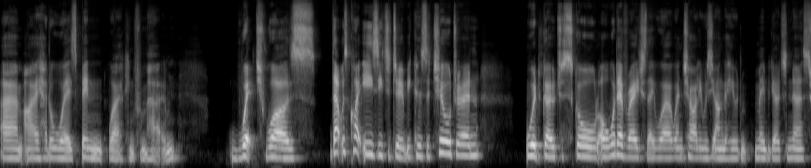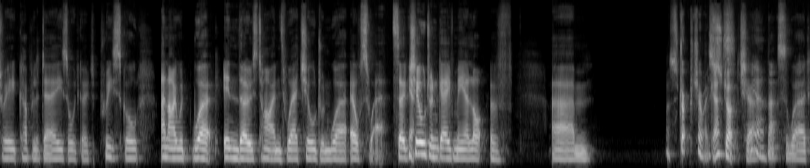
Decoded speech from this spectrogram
um, I had always been working from home, which was that was quite easy to do because the children would go to school or whatever age they were. When Charlie was younger, he would maybe go to nursery a couple of days or would go to preschool. And I would work in those times where children were elsewhere. So children gave me a lot of um, A structure, I guess. structure. Yeah. That's the word.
